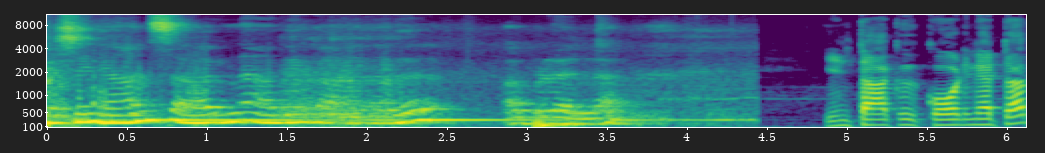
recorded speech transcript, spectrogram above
പക്ഷെ ഞാൻ സാറിനെ ആദ്യം കാണുന്നത് അപ്പോഴല്ല ഇൻടാക്ക് കോർഡിനേറ്റർ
